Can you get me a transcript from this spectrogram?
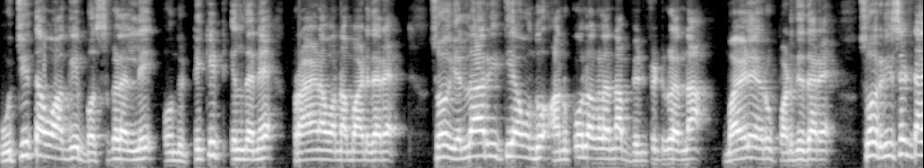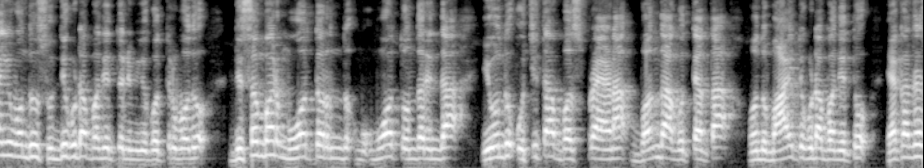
ಉಚಿತವಾಗಿ ಬಸ್ಗಳಲ್ಲಿ ಒಂದು ಟಿಕೆಟ್ ಇಲ್ದೇನೆ ಪ್ರಯಾಣವನ್ನ ಮಾಡಿದ್ದಾರೆ. ಸೊ, ಎಲ್ಲಾ ರೀತಿಯ ಒಂದು ಅನುಕೂಲಗಳನ್ನ, ಬೆನಿಫಿಟ್ಗಳನ್ನ ಮಹಿಳೆಯರು ಪಡೆದಿದ್ದಾರೆ. ಸೊ ರೀಸೆಂಟ್ ಆಗಿ ಒಂದು ಸುದ್ದಿ ಕೂಡ ಬಂದಿತ್ತು, ನಿಮಗೆ ಗೊತ್ತಿರ್ಬೋದು. ಡಿಸೆಂಬರ್ ಮೂವತ್ತರಂದು ಮೂವತ್ತೊಂದರಿಂದ ಈ ಒಂದು ಉಚಿತ ಬಸ್ ಪ್ರಯಾಣ ಬಂದ್ ಆಗುತ್ತೆ ಅಂತ ಒಂದು ಮಾಹಿತಿ ಕೂಡ ಬಂದಿತ್ತು. ಯಾಕಂದ್ರೆ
